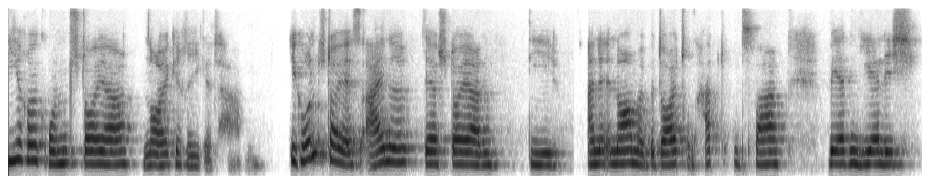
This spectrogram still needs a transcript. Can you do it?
ihre Grundsteuer neu geregelt haben. Die Grundsteuer ist eine der Steuern, die eine enorme Bedeutung hat. Und zwar werden jährlich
